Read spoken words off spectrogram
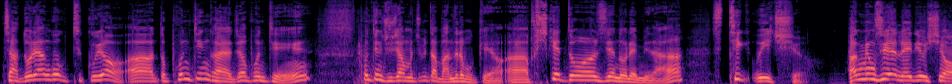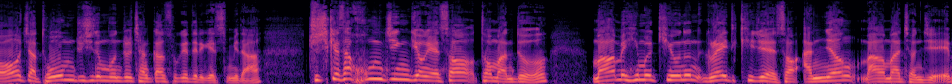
자, 노래 한 곡 듣고요. 아, 또 폰팅 가야죠, 폰팅. 폰팅 주제 한번 좀 이따 만들어 볼게요. 아, Pussycat Dolls의 노래입니다. Stickwitu. 박명수의 라디오쇼. 자, 도움 주시는 분들 잠깐 소개해 드리겠습니다. 주식회사 홍진경에서 더 만두. 마음의 힘을 키우는 그레이트 북스에서 안녕 마음아 전집.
